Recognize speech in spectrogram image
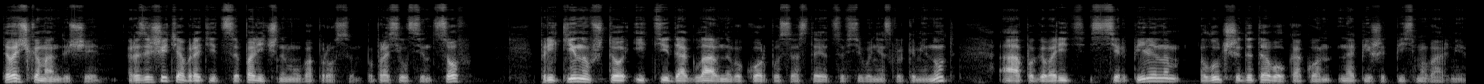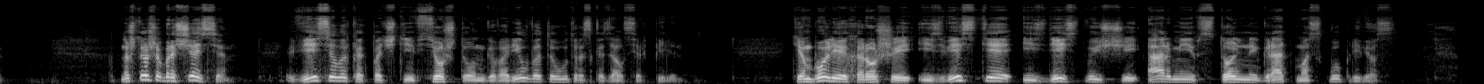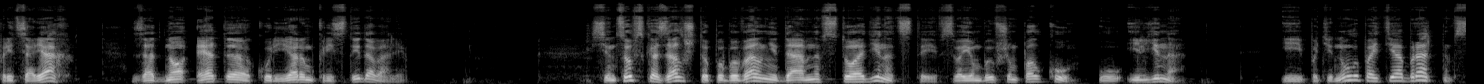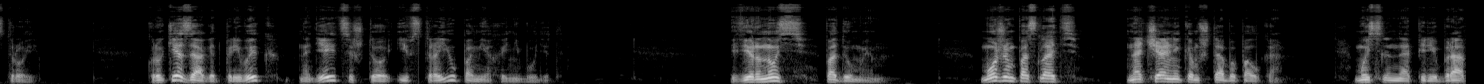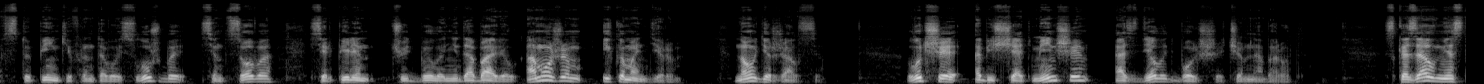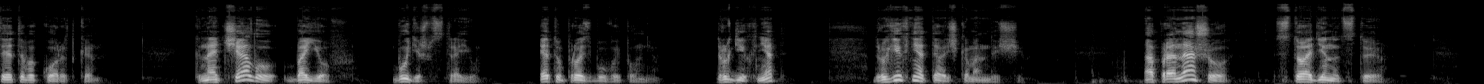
Товарищ командующий, разрешите обратиться по личному вопросу, попросил Сенцов, прикинув, что идти до главного корпуса остается всего несколько минут, а поговорить с Серпилиным лучше до того, как он напишет письма в армию. Ну что ж, обращайся. Весело, как почти все, что он говорил в это утро, сказал Серпилин. Тем более хорошие известия из действующей армии в стольный град Москву привез. При царях заодно это курьерам кресты давали. Сенцов сказал, что побывал недавно в 111-й, в своем бывшем полку, у Ильина, и потянуло пойти обратно в строй. К руке за год привык, надеется, что и в строю помехой не будет. Вернусь, подумаем. Можем послать начальником штаба полка. Мысленно перебрав ступеньки фронтовой службы, Сенцова Серпилин чуть было не добавил, а можем и командиром, но удержался. Лучше обещать меньше, а сделать больше, чем наоборот. Сказал вместо этого коротко. К началу боев будешь в строю. Эту просьбу выполню. Других нет? Других нет, товарищ командующий. А про нашу 111-ю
